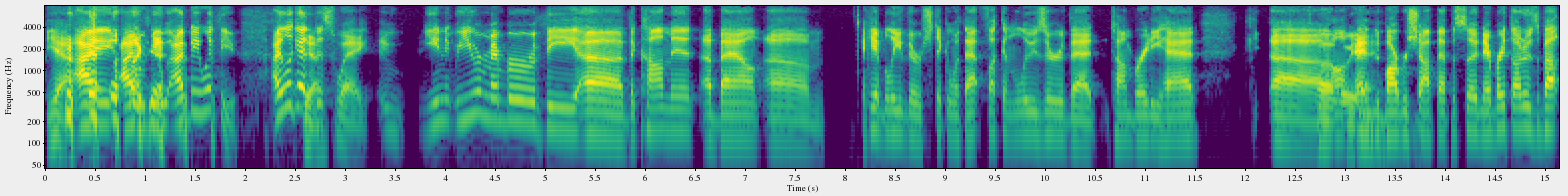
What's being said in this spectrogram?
Yeah, I I would be I'd be with you. I look at yeah. it this way. You you remember the uh the comment about um I can't believe they're sticking with that fucking loser that Tom Brady had uh, oh, yeah. and the barbershop episode, and everybody thought it was about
